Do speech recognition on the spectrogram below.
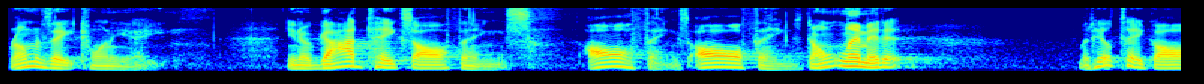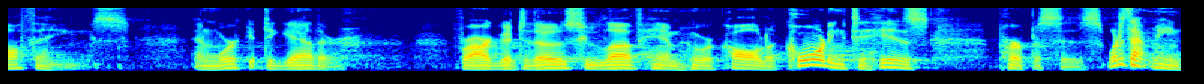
Romans 8 28. You know, God takes all things, all things, all things. Don't limit it, but He'll take all things and work it together for our good to those who love Him, who are called according to His purposes. What does that mean?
